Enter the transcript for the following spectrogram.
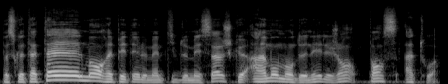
Parce que tu as tellement répété le même type de message qu'à un moment donné, les gens pensent à toi.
